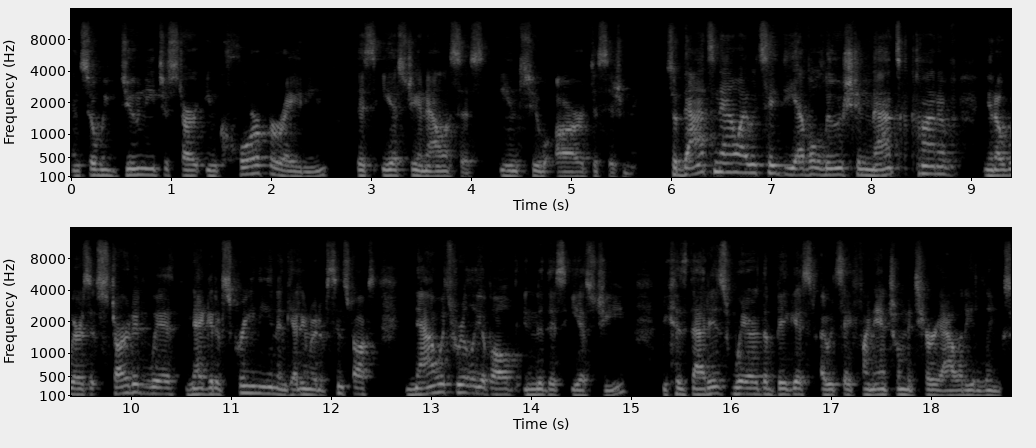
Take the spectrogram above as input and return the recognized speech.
and so we do need to start incorporating this ESG analysis into our decision making. So that's now, I would say, the evolution. That's kind of, you know, whereas it started with negative screening and getting rid of sin stocks, now it's really evolved into this ESG because that is where the biggest, I would say, financial materiality links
